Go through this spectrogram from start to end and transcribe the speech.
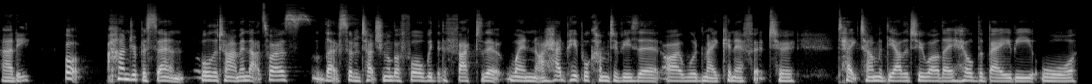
Hattie? Oh, 100% all the time. And that's why I was like sort of touching on before with the fact that when I had people come to visit, I would make an effort to take time with the other two while they held the baby or,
